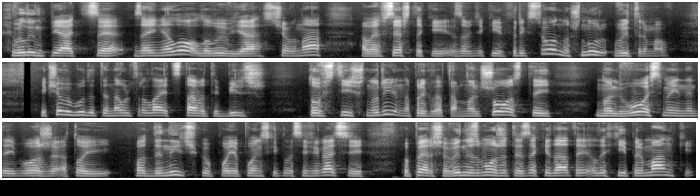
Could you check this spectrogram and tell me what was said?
хвилин 5 це зайняло, ловив я з човна, але все ж таки завдяки фрикціону шнур витримав. Якщо ви будете на ультралайт ставити більш товсті шнури, наприклад, там 0,6, 0,8, не дай Боже, а то й одиничку по японській класифікації, по-перше, ви не зможете закидати легкі приманки.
